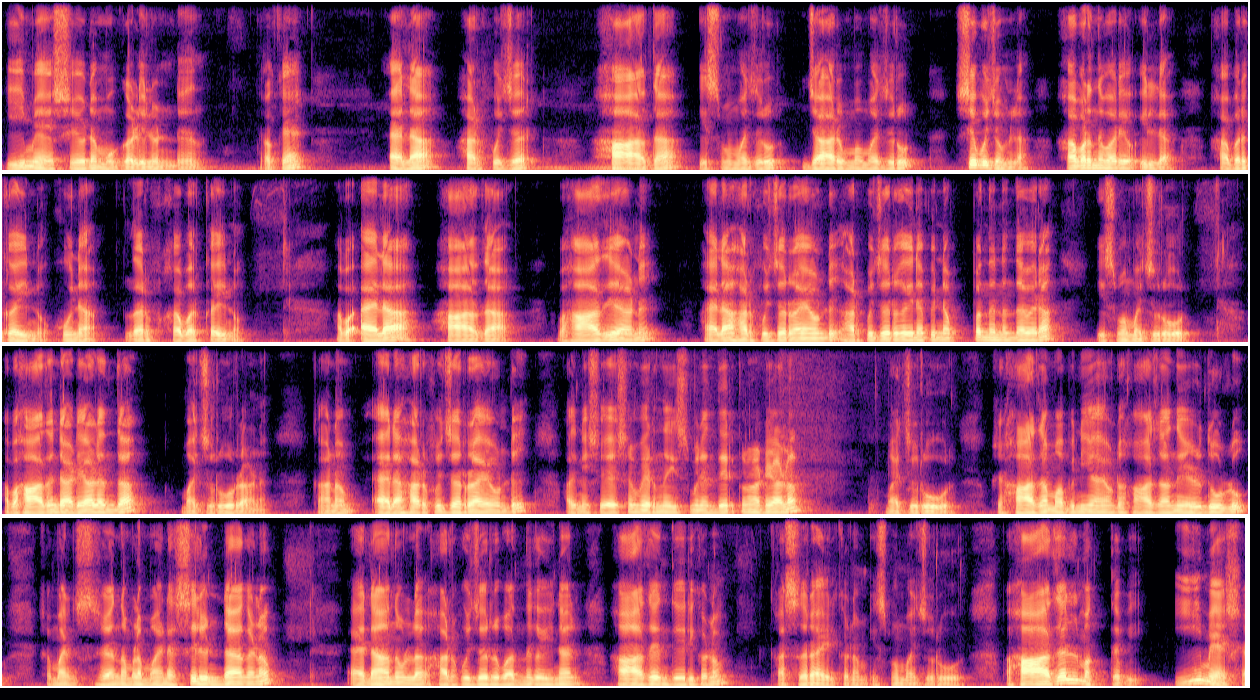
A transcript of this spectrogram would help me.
ഈ മേശയുടെ മുകളിലുണ്ട്. ഓക്കെ? അല ഹർഫുജർ ഹാദ ഇസ്മു മജ്റൂർ ജാറുമ മജ്റൂർ ഷിബു ജുംല. ഖബർ എന്ന് പറയോ? ഇല്ല. ഖബർ കഴിഞ്ഞു. ഹുന ദർഫ് ഖബർ കഴിഞ്ഞു. അപ്പോൾ അല ഹാദ. അപ്പോൾ ഹാദയാണ് അല ഹർഫുജർ ആയതുകൊണ്ട് ഹർഫുജർ കഴിഞ്ഞാൽ പിന്നെ ഒപ്പം തന്നെ എന്താ വരാം? ഇസ്മ മജ്റൂർ. അപ്പോൾ ഹാദന്റെ അടയാളം എന്താ? മജ്റൂറാണ്. കാരണം അല ഹർഫ് ജറായതുകൊണ്ട് അതിന് ശേഷം വരുന്ന ഇസ്മിന് എന്തായിരിക്കണം അടയാളം? മജ്റൂർ. പക്ഷെ ഹാദ മബിനി ആയതുകൊണ്ട് ഹാദ എന്ന് എഴുതുള്ളൂ. പക്ഷെ മനസ്സ് നമ്മളെ മനസ്സിലുണ്ടാകണം. അല എന്നുള്ള ഹർഫ് ജർ വന്നു കഴിഞ്ഞാൽ ഹാദ എന്തായിരിക്കണം കസറായിരിക്കണം ഇസ്മു മജ്റൂർ. ഹാദൽ മക്തബി ഈ മേശ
